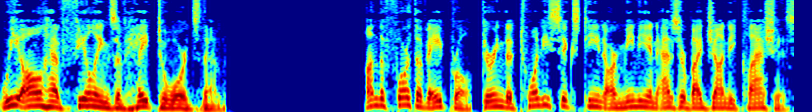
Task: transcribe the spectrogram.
We all have feelings of hate towards them." On 4 April, during the 2016 Armenian-Azerbaijani clashes,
